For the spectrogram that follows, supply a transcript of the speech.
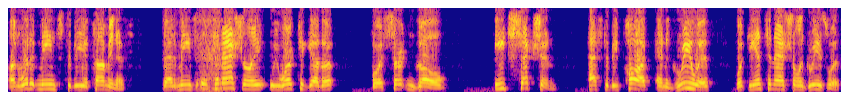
on what it means to be a communist. That it means internationally we work together for a certain goal. Each section has to be part and agree with what the international agrees with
